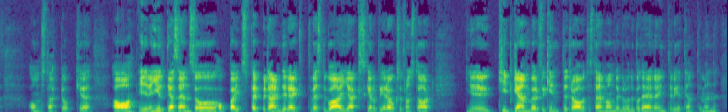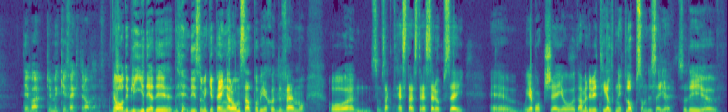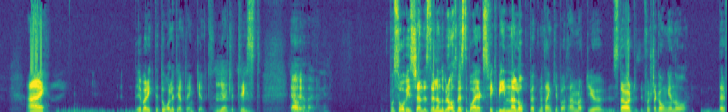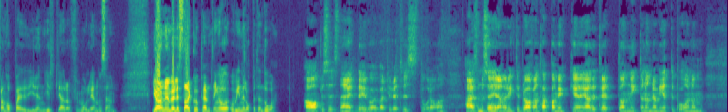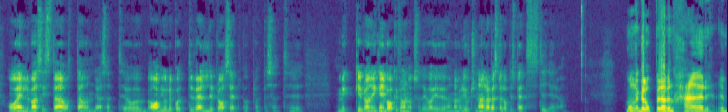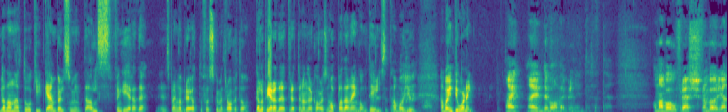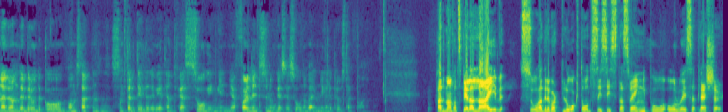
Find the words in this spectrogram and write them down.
omstart och eh, Ja, i den giltiga sen så hoppar It's Peppertime direkt. Västerbo Ajax galopperar också från start. Eh, Keep Gamber fick inte travet att stämma. Om det berodde på det eller inte vet jag inte. Men det vart mycket effekter av det i alla fall. Ja, det blir ju det. Det, det är så mycket pengar omsatt på V75 mm. och, och som sagt hästar stressar upp sig eh, och ger bort sig och ja, men det blir ett helt nytt lopp som du säger. Så det är ju... Nej, det var riktigt dåligt helt enkelt. Mm. Jäkligt mm. trist. Mm. Ja, eh, verkligen. På så vis kändes det väl ändå bra att Västerbo Ajax fick vinna loppet med tanke på att han vart ju störd första gången och därför han hoppade i den giltiga då, förmodligen och sen gör han en väldigt stark upphämtning och, och vinner loppet ändå. Ja, precis. Nej, det var, vart ju rättvist då. då. Ja, som du säger, han var riktigt bra för han tappade mycket. Jag hade 13-1900 meter på honom och 11 sista 800 så att, och avgjorde på ett väldigt bra sätt på upploppet. Så att, eh, mycket bra. Nu gick han ju bakifrån också. Det var ju, han har väl gjort sin allra bästa lopp i spets tidigare. Många galopper även här, eh, bland annat då Keep Gamble som inte alls fungerade. Eh, sprang och bröt och fuskade med travet och galopperade 1300 kvar. Sen hoppade han en gång till så att han var ju, mm. han var ju inte i ordning. Nej, nej det var han verkligen inte. Så att, om han var ofräsch från början eller om det berodde på omstarten som ställde till det, det vet jag inte. För jag såg ingen, jag följde inte så noga så jag såg någon värmning eller provstart på honom. Hade man fått spela live så hade det varit lågt odds i sista sväng på Always a Pleasure.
